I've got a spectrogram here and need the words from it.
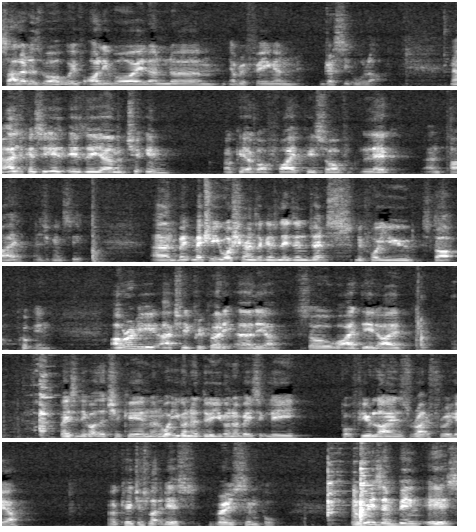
salad as well with olive oil and um, everything and dress it all up. Now, as you can see, is, the um, chicken. Okay, I've got five piece of leg and thigh, as you can see. And make sure you wash your hands against ladies and gents before you start cooking. I've already actually prepared it earlier. So what I did, I basically got the chicken. And what you're going to do, you're going to basically put a few lines right through here okay just like this. Very simple. The reason being is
